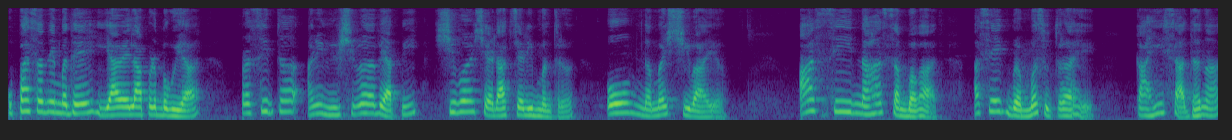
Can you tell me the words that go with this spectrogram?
उपासनेमध्ये यावेळेला आपण बघूया प्रसिद्ध आणि विश्वव्यापी शिव षडाक्षरी मंत्र ओम नम शिवाय. आसी नाह संभवात असे एक ब्रह्मसूत्र आहे. काही साधना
